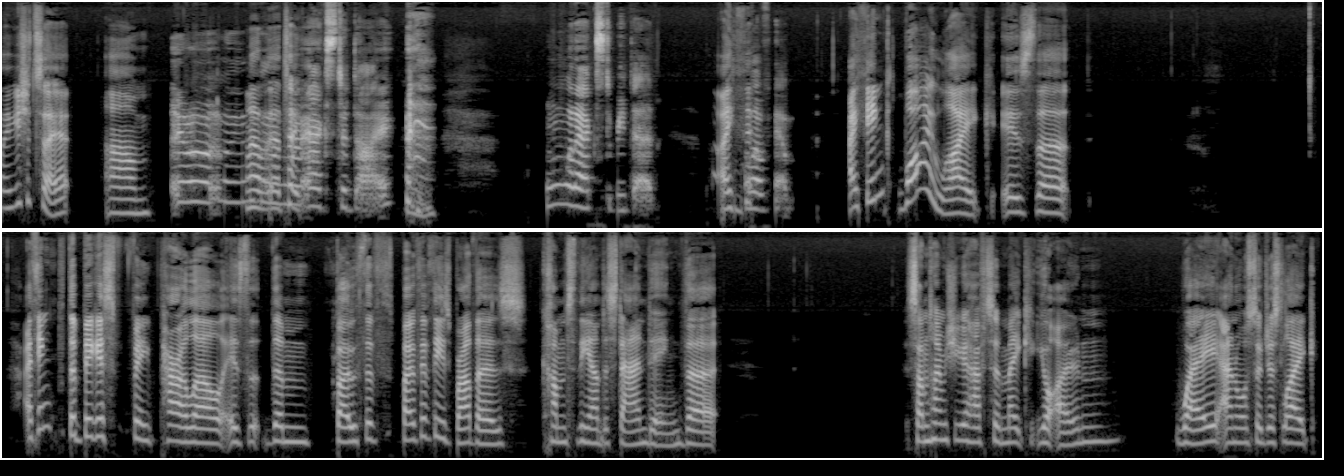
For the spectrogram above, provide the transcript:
Well, you should say it. Um, I don't, I Well, take- want Ax to die. I want Ax to be dead. I I think. love him. I think what I like is the. I think the biggest parallel is that them both of both of these brothers come to the understanding that sometimes you have to make your own way, and also just like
